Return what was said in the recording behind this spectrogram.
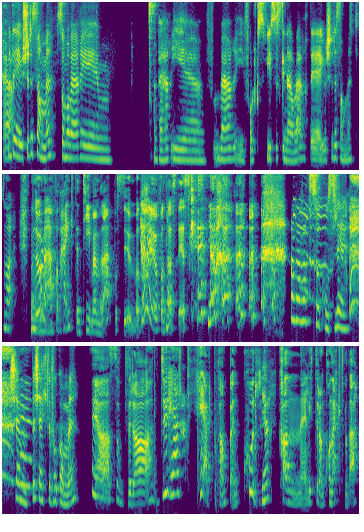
ja, men det er jo ikke det samme som å være i være i, være i, folks fysiske nærvær. Det er jo ikke det samme. Nei. Men nå har jeg fått hengt en time med deg på Zoom, og det er jo fantastisk. ja. ja, det har vært så koselig. Kjempekjekt å få komme. Ja, så bra. Du, helt, helt på tampen, hvor ja. kan lytterne connect med deg?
